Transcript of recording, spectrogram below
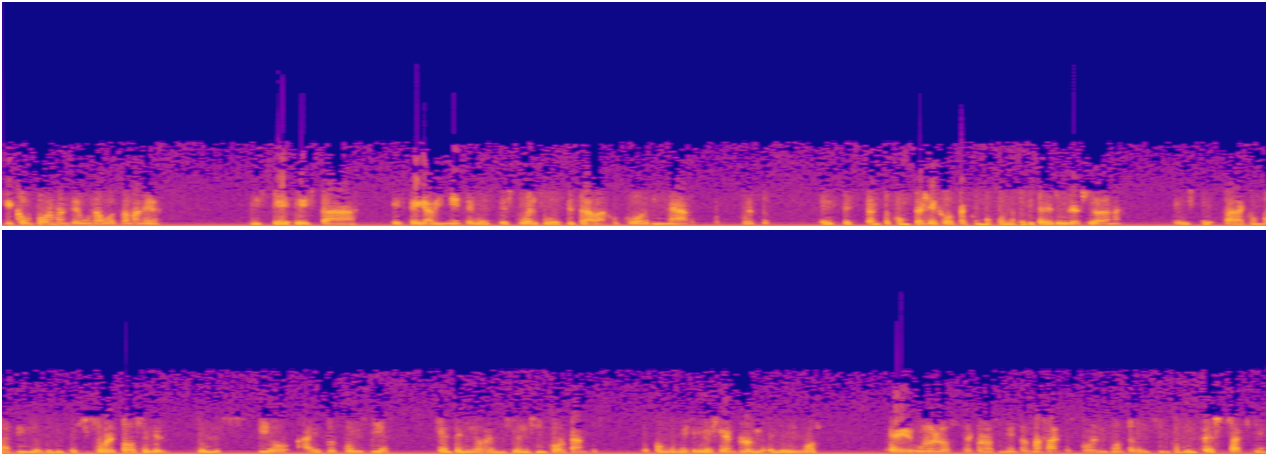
que conforman de una u otra manera este esta este gabinete o este esfuerzo o este trabajo coordinar, por supuesto, este, tanto con PGJ como con la Secretaría de Seguridad Ciudadana, este, para combatir los delitos. Y sobre todo se les, se les dio a estos policías que han tenido remisiones importantes. Te pongo el ejemplo, le, dimos eh, uno de los reconocimientos más altos por el monto de 25 mil pesos a quien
